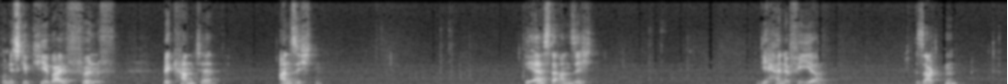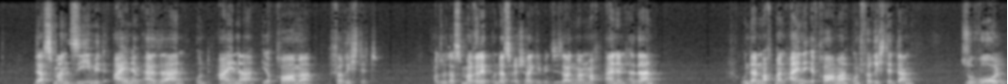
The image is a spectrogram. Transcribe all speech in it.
Und es gibt hierbei fünf bekannte Ansichten. Die erste Ansicht, die Hanafiya sagten, dass man sie mit einem Adhan und einer Iqama verrichtet. Also das Maghrib und das Isha-Gebet. Sie sagen, man macht einen Adhan und dann macht man eine Iqama und verrichtet dann sowohl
